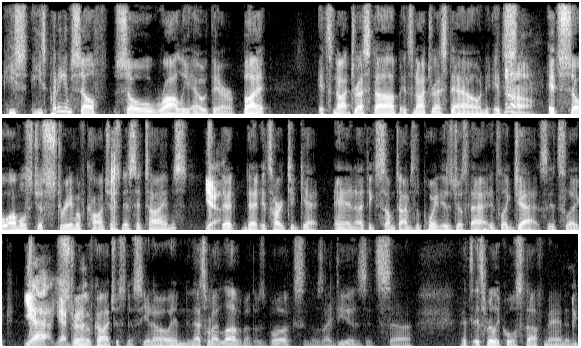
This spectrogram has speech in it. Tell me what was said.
he's he's putting himself so rawly out there, but it's not dressed up, it's not dressed down. It's No. it's so almost just stream of consciousness at times Yeah. that that it's hard to get. And I think sometimes the point is just that. It's like jazz. It's like Yeah, yeah, stream good. of consciousness, you know, and that's what I love about those books and those ideas. It's uh, it's it's really cool stuff, man. And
